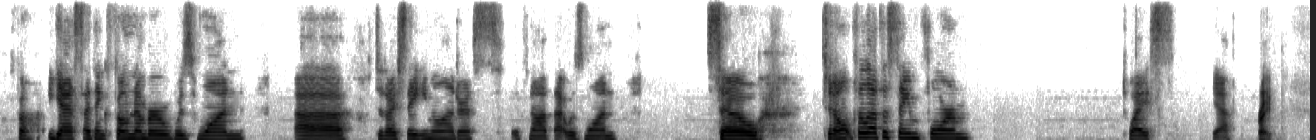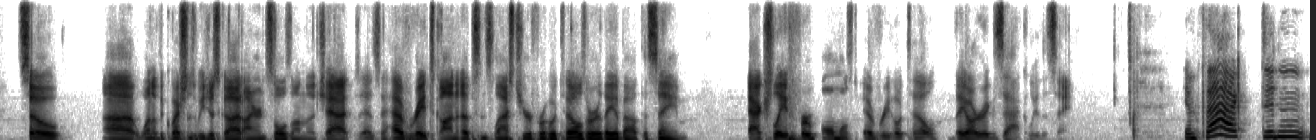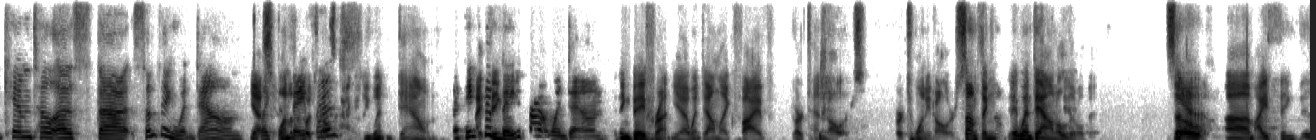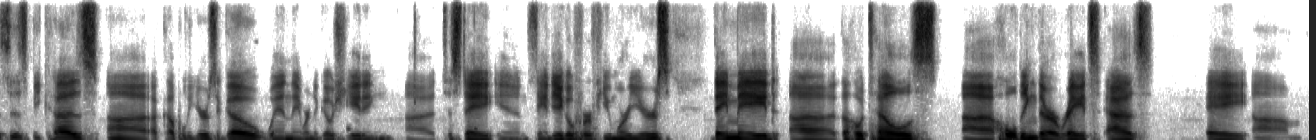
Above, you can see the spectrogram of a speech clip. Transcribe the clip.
Yes, I think phone number was one. Uh, did I say email address? If not, that was one. So don't fill out the same form twice. Yeah. Right. So uh, one of the questions we just got, Iron Souls on the chat, is have rates gone up since last year for hotels, or are they about the same? Actually, for almost every hotel, they are exactly the same. In fact, didn't Kim tell us that something went down? Yes, like one of the the hotels Bayfront? actually went down. I think I the think- Bayfront went down. I think Bayfront, yeah, went down like five or ten dollars or twenty dollars, something. It went down a little bit. So um, I think this is because uh, a couple of years ago, when they were negotiating uh, to stay in San Diego for a few more years, they made uh, the hotels uh, holding their rates as a um,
